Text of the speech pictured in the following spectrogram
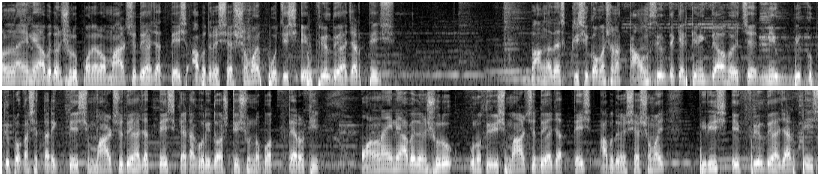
অনলাইনে আবেদন শুরু পনেরো মার্চ দুই হাজার তেইশ, আবেদনের শেষ সময় পঁচিশ এপ্রিল দুই হাজার তেইশ। বাংলাদেশ কৃষি গবেষণা কাউন্সিল থেকে একটি নিক দেওয়া হয়েছে। নিয়োগ বিজ্ঞপ্তি প্রকাশের তারিখ তেইশ মার্চ দুই হাজার তেইশ, ক্যাটাগরি দশটি শূন্যপদ তেরোটি। অনলাইনে আবেদন শুরু উনতিরিশ মার্চ দুই হাজার তেইশ আবেদনের শেষ সময় তিরিশ এপ্রিল দুই হাজার তেইশ।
